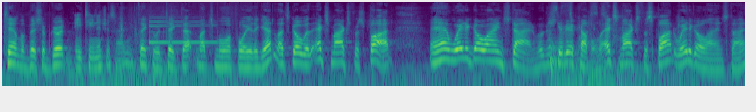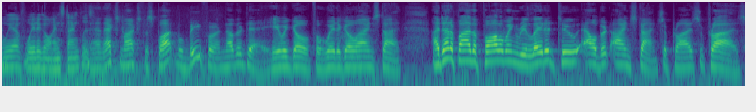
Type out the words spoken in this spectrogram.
Tim of Bishop Guertin. 18 inches. I didn't think it would take that much more for you to get. Let's go with X marks the spot. And way to go, Einstein. We'll just give you a couple. X marks the spot. Way to go, Einstein. We have Way to Go Einstein, please. And X marks the spot will be for another day. Here we go for Way to Go, Einstein. Identify the following related to Albert Einstein. Surprise, surprise.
